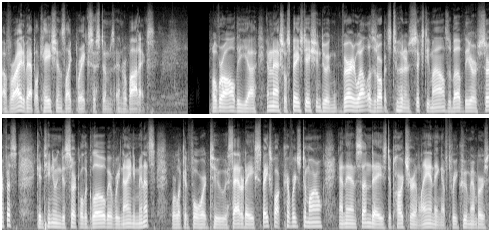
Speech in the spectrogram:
a variety of applications like brake systems and robotics. Overall, the uh, International Space Station doing very well as it orbits 260 miles above the Earth's surface, continuing to circle the globe every 90 minutes. We're looking forward to Saturday's spacewalk coverage tomorrow, and then Sunday's departure and landing of three crew members,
